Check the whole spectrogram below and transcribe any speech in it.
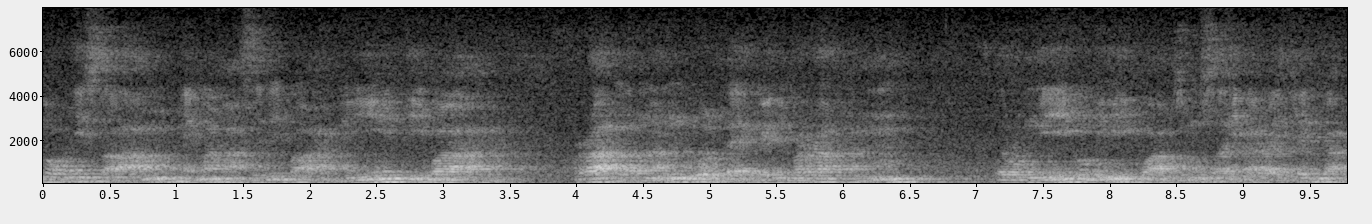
ข้อที่สามแห่งมหาสินิบาตนี้ที่ว่า พระเหล่านั้นล้วนแต่เป็นพระรหันต์ตรงนี้ก็ไม่มีความสงสัยอะไรเช่นกัน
